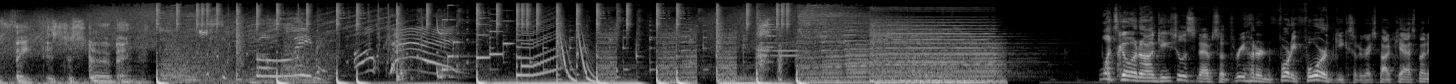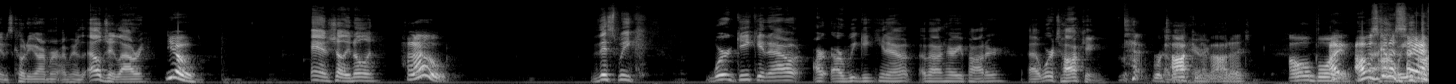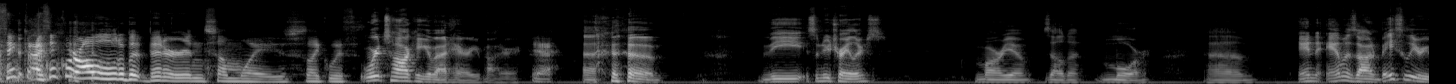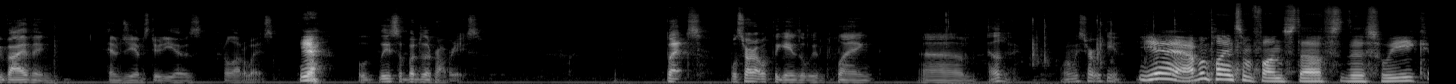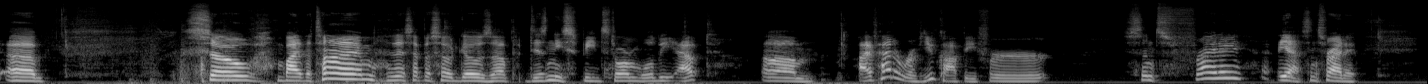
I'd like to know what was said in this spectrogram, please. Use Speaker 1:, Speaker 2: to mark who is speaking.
Speaker 1: The faith is disturbing.
Speaker 2: Believe it. Okay.
Speaker 3: What's going on, geeks? You listen to episode 344 of the Geeks Under Grace podcast. My name is Cody Armour. I'm here with LJ Lowery
Speaker 4: Yo,
Speaker 3: and Shelley Nollan.
Speaker 4: hello.
Speaker 3: This week, we're geeking out. Are, are we geeking out about Harry Potter? Uh, we're talking.
Speaker 5: We're
Speaker 3: About
Speaker 5: talking
Speaker 3: Harry
Speaker 5: about it. Oh boy.
Speaker 4: I, I was gonna say, I think I think we're all a little bit bitter in some ways, like with
Speaker 3: We're talking about Harry Potter.
Speaker 4: yeah,
Speaker 3: Uh, the some new trailers, Mario, Zelda, more, um, and Amazon basically reviving MGM Studios in a lot of ways.
Speaker 4: yeah.
Speaker 3: Well, at least a bunch of their properties. But we'll start out with the games that we've been playing. Um, LJ, why don't we start with you?
Speaker 4: Yeah, I've been playing some fun stuff this week. Um, so by the time this episode goes up, Disney Speedstorm will be out. Um, I've had a review copy for since Friday. Yeah, since Friday,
